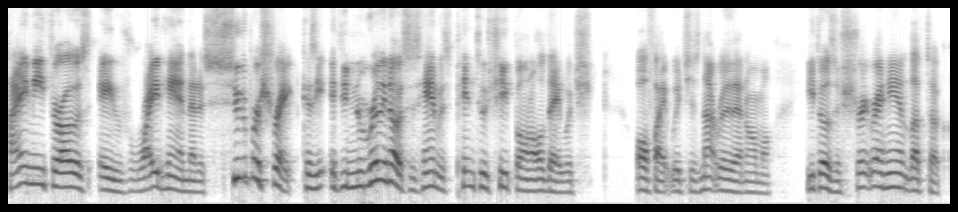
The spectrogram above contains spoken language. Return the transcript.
Jaime throws a right hand that is super straight because if you really notice, his hand was pinned to his cheekbone all day, which all fight, which is not really that normal. He throws a straight right hand, left hook,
